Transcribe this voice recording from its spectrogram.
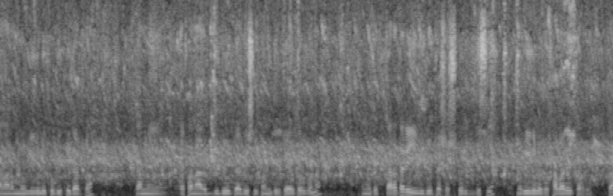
আমার মুরগিগুলি খুবই ক্ষুধার্ত, তো আমি এখন আর ভিডিওটা বেশিক্ষণ দীর্ঘায়ু করব না। আমি খুব তাড়াতাড়ি এই ভিডিওটা শেষ করে দিতেছি, মুরগিগুলোকে খাবার দিতে হবে। তো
